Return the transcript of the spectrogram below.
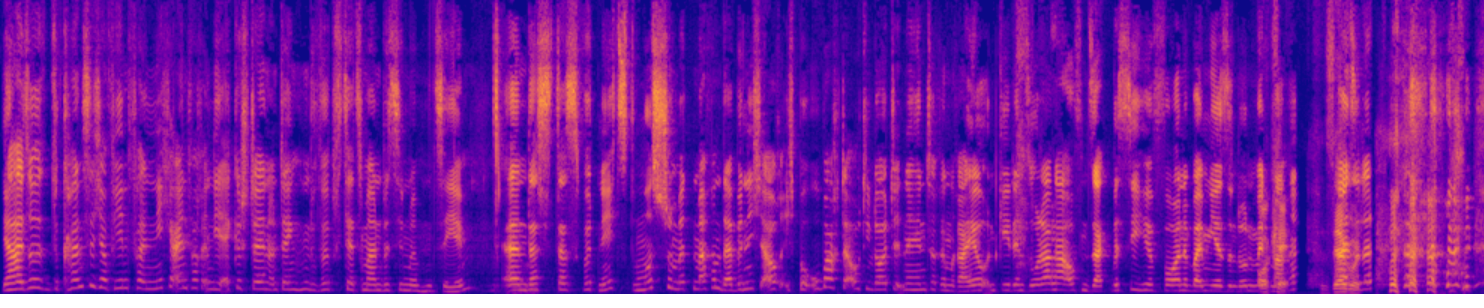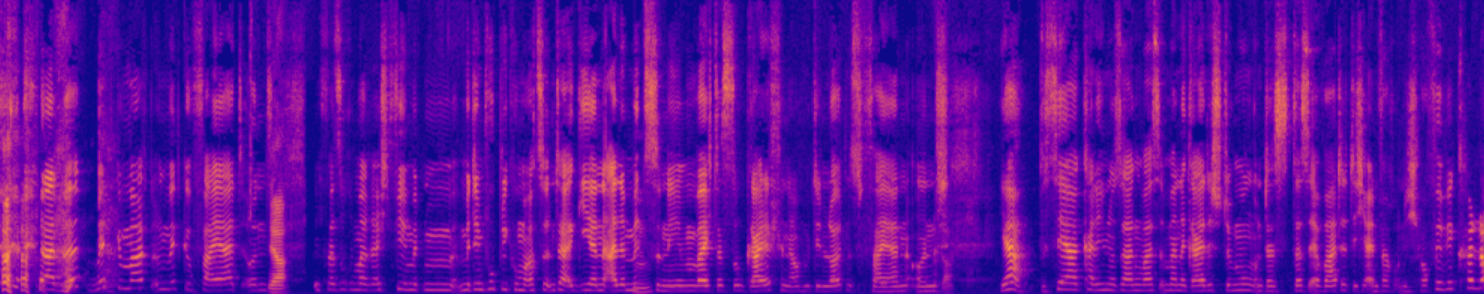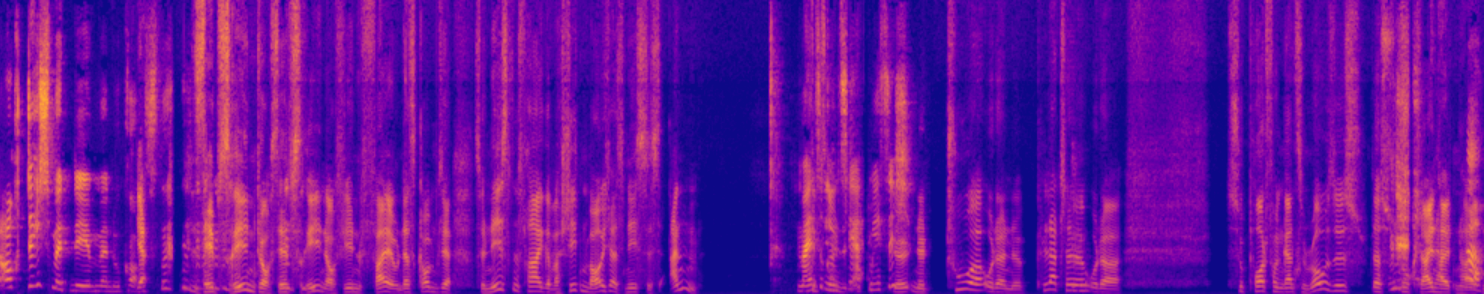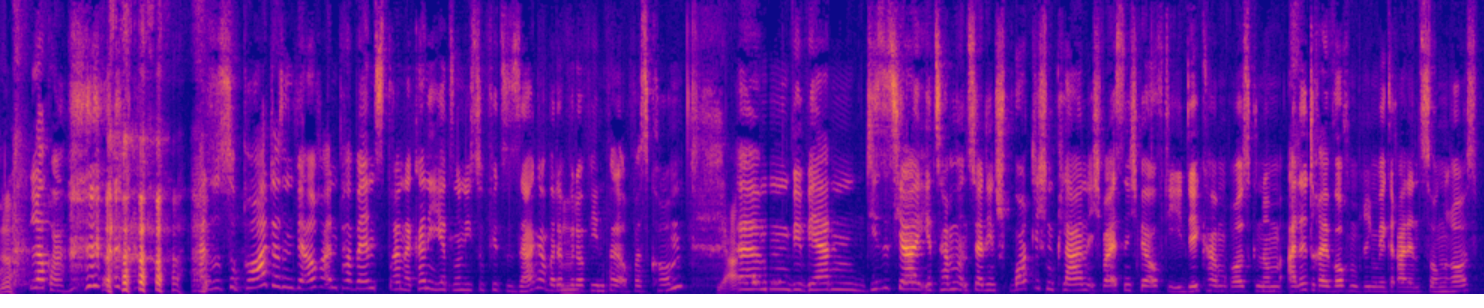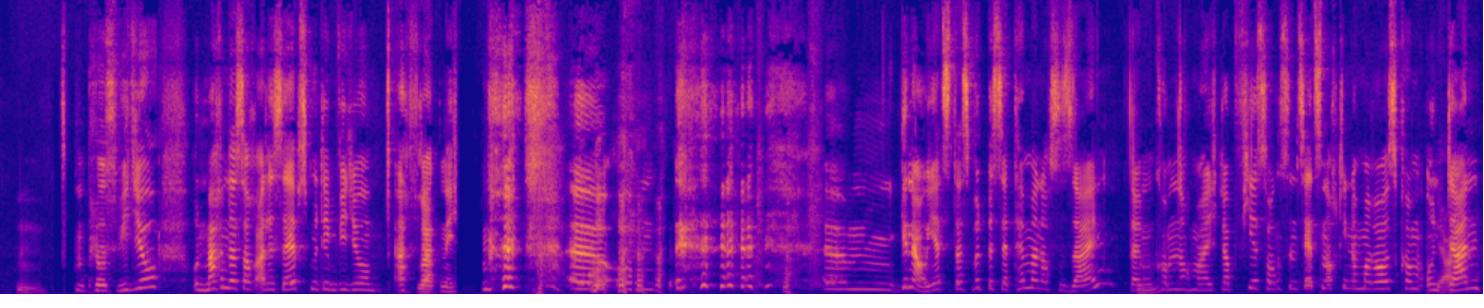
Ja, also du kannst dich auf jeden Fall nicht einfach in die Ecke stellen und denken, du wirbst jetzt mal ein bisschen mit dem C. Ähm, Mhm. das, das wird nichts. Du musst schon mitmachen. Da bin ich auch. Ich beobachte auch die Leute in der hinteren Reihe und gehe denen so lange auf den Sack, bis sie hier vorne bei mir sind und mitmachen. Okay, sehr also gut. Da wird mitgemacht und mitgefeiert und Ja. ich versuche immer recht viel mit dem, mit dem Publikum auch zu interagieren, alle Mhm. mitzunehmen, weil ich das so geil finde, auch mit den Leuten zu feiern. Und Klar. Ja, bisher kann ich nur sagen, war es immer eine geile Stimmung und das, das erwartet dich einfach. Und ich hoffe, wir können auch dich mitnehmen, wenn du kommst. Selbstredend doch, selbstredend auf jeden Fall. Und das kommt ja zur nächsten Frage. Was steht denn bei euch als nächstes an? Meinst du Gibt's denn konzertmäßig? Eine, eine Tour oder eine Platte Mhm. oder Support von ganzen Roses, das so klein halten halt, ne? Locker. also Support, da sind wir auch an ein paar Bands dran. Da kann ich jetzt noch nicht so viel zu sagen, aber da Mhm. wird auf jeden Fall auch was kommen. Ja. Ähm, wir werden dieses Jahr, jetzt haben wir uns ja den sportlichen Plan, ich weiß nicht, wer auf die Idee kam, rausgenommen. Alle drei Wochen bringen wir gerade einen Song raus. Mhm. Plus Video und machen das auch alles selbst mit dem Video. Ach, Ja. frag nicht. äh, und ähm, genau, jetzt, das wird bis September noch so sein. Dann Mhm. kommen noch mal, ich glaube, vier Songs sind es jetzt noch, die noch mal rauskommen. Und Ja. dann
